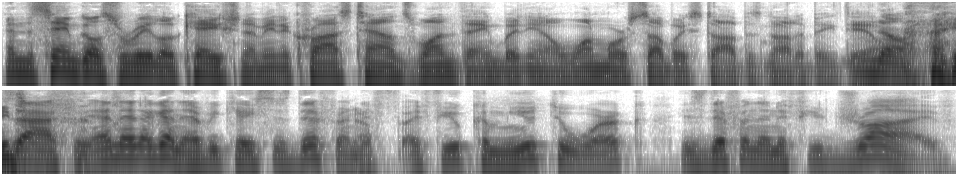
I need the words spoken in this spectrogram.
And the same goes for relocation. I mean, across town's one thing, but you know, one more subway stop is not a big deal. No, right? exactly. And then again, every case is different. If, if you commute to work, is different than if you drive.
